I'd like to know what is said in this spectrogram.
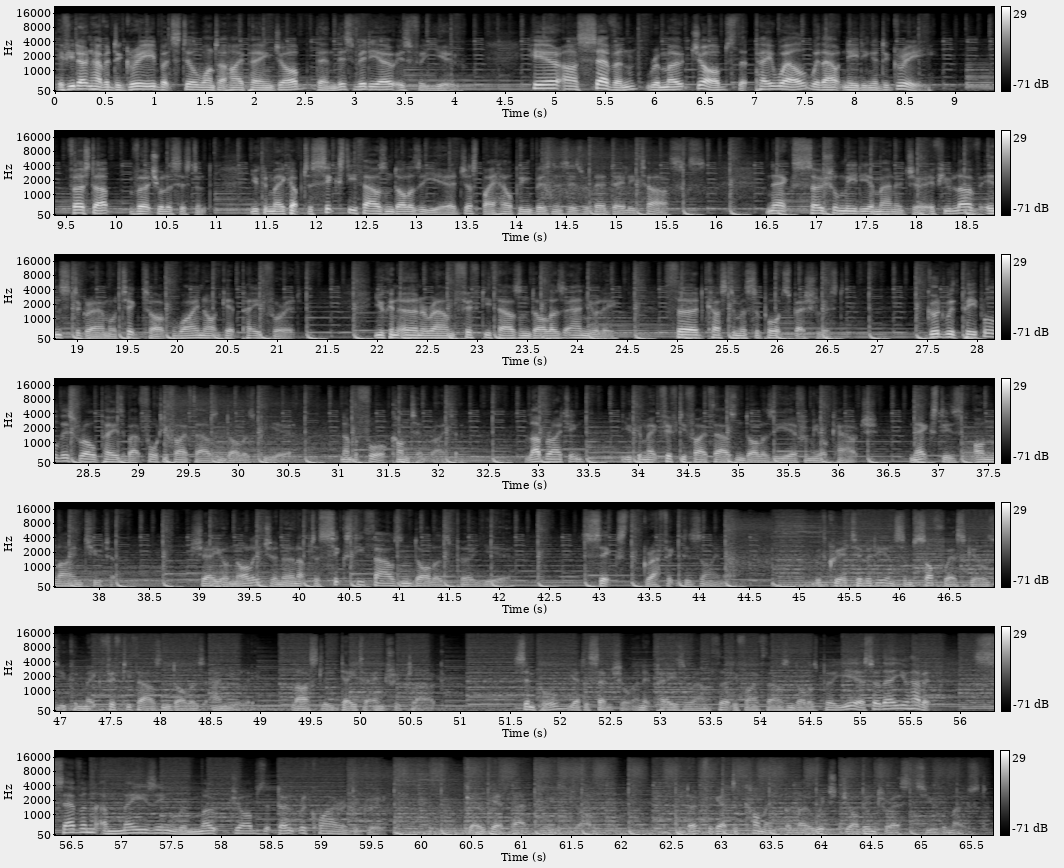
If you don't have a degree but still want a high-paying job, then this video is for you. Here are seven remote jobs that pay well without needing a degree. First up, virtual assistant. You can make up to $60,000 a year just by helping businesses with their daily tasks. Next, social media manager. If you love Instagram or TikTok, why not get paid for it? You can earn around $50,000 annually. Third, customer support specialist. Good with people, this role pays about $45,000 per year. Number four, content writer. Love writing? You can make $55,000 a year from your couch. Next is online tutor. Share your knowledge and earn up to $60,000 per year. Sixth, graphic designer. With creativity and some software skills, you can make $50,000 annually. Lastly, data entry clerk. Simple, yet essential, and it pays around $35,000 per year. So there you have it. Seven amazing remote jobs that don't require a degree. Go get that dream job. And don't forget to comment below which job interests you the most.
